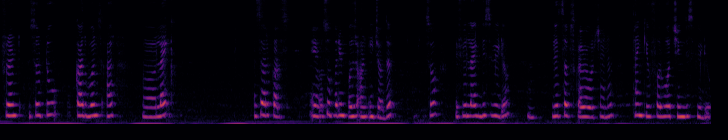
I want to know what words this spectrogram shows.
front so two carbons are uh, like circles uh, superimposed on each other. So if you like this video mm, please subscribe our channel. Thank you for watching this video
